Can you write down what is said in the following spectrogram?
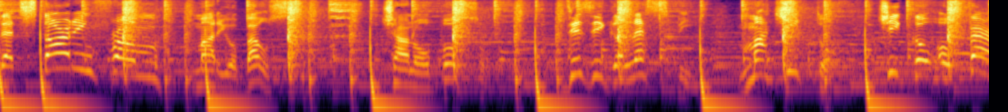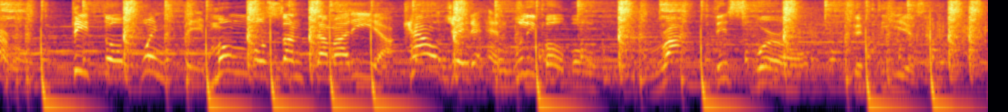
that's starting from Mario Bauza, Chano Pozo, Dizzy Gillespie, Machito, Chico O'Farrill, Tito Puente, Mongo Santamaria, Cal Tjader, and Willie Bobo rocked this world 50 years ago.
